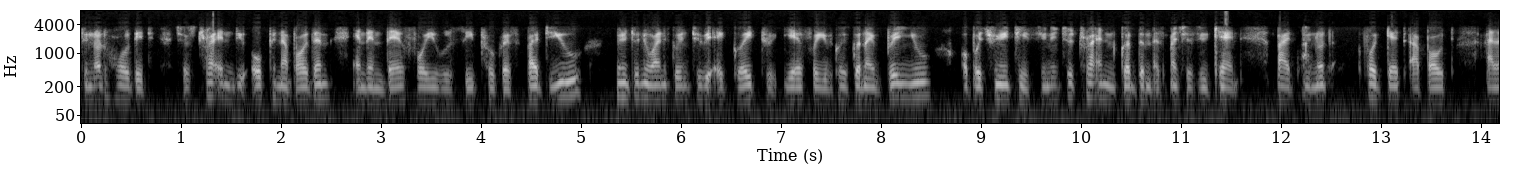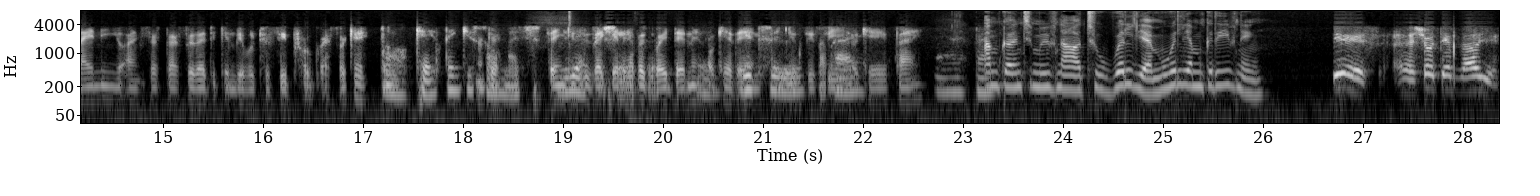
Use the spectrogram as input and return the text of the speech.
do not hold it. Just try and be open about them, and then therefore you will see progress. But you, 2021 is going to be a great year for you because it's going to bring you opportunities. You need to try and grab them as much as you can, but do not forget about aligning your ancestors so that you can be able to see progress. Okay. Okay, thank you so Okay. much. Thank you, Really Sizakele. Have a great day. Yeah. Okay, then. Thank you, too. Sisi. Bye-bye. Okay, bye. Bye. Bye. I'm going to move now to William. William, good evening. Yes, uh, sure, Debs, how are you?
